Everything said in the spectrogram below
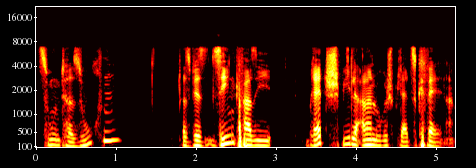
zu untersuchen, also wir sehen quasi Brettspiele, analoge Spiele als Quellen an.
